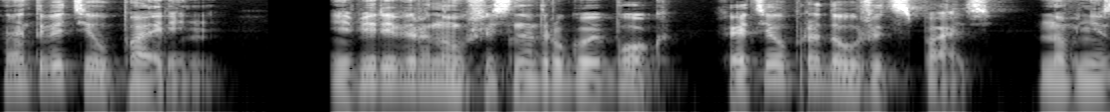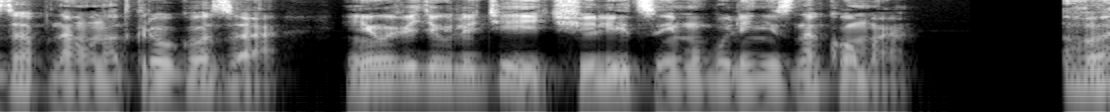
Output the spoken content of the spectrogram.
ответил парень и, перевернувшись на другой бок, хотел продолжить спать, но внезапно он открыл глаза и увидел людей, чьи лица ему были незнакомы. «Вы?»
